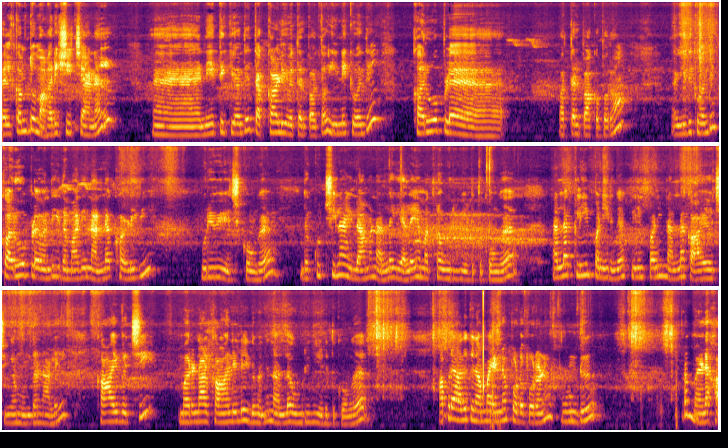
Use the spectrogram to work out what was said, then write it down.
வெல்கம் டு மகரிஷி சேனல் நேற்றுக்கு வந்து தக்காளி வத்தல் பார்த்தோம். இன்றைக்கி வந்து கருவேப்பிலை வத்தல் பார்க்க போகிறோம் இதுக்கு வந்து கருவேப்பிலை வந்து இதை மாதிரி நல்லா கழுவி உருவி வச்சுக்கோங்க. இந்த குச்சிலாம் இல்லாமல் நல்ல இலைய மாத்திரம் உருவி எடுத்துக்கோங்க. நல்லா க்ளீன் பண்ணிடுங்க க்ளீன் பண்ணி நல்லா காய வச்சுங்க முந்த நாளே. காய வச்சு மறுநாள் காலையில் இது வந்து நல்லா உருவி எடுத்துக்கோங்க. அப்புறம் அதுக்கு நம்ம என்ன போட போகிறோன்னா பூண்டு அப்புறம் மிளகா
